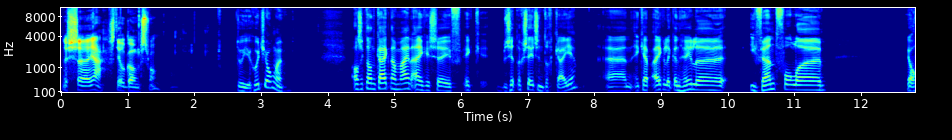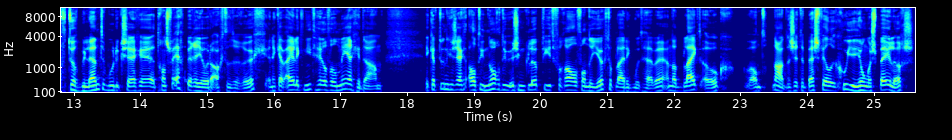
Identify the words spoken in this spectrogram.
Dus eh, ja, still going strong. Doe je goed, jongen. Als ik dan kijk naar mijn eigen save, ik zit nog steeds in Turkije. En ik heb eigenlijk een hele eventvolle, ja, of turbulente moet ik zeggen, transferperiode achter de rug. En ik heb eigenlijk niet heel veel meer gedaan. Ik heb toen gezegd, Altinordu is een club die het vooral van de jeugdopleiding moet hebben. En dat blijkt ook, want nou, er zitten best veel goede jonge spelers.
